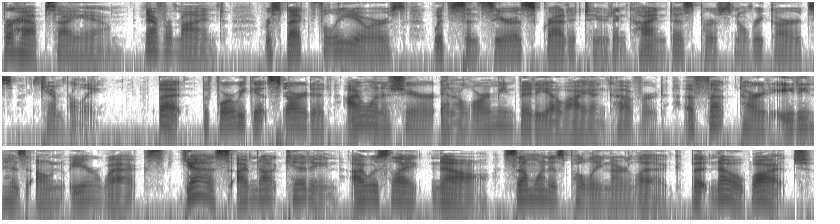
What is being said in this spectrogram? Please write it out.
perhaps I am. Never mind. Respectfully yours, with sincerest gratitude and kindest personal regards, Kimberly. But before we get started, I want to share an alarming video I uncovered of fucktard eating his own earwax. Yes, I'm not kidding. I was like, no, someone is pulling our leg. But no, watch.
